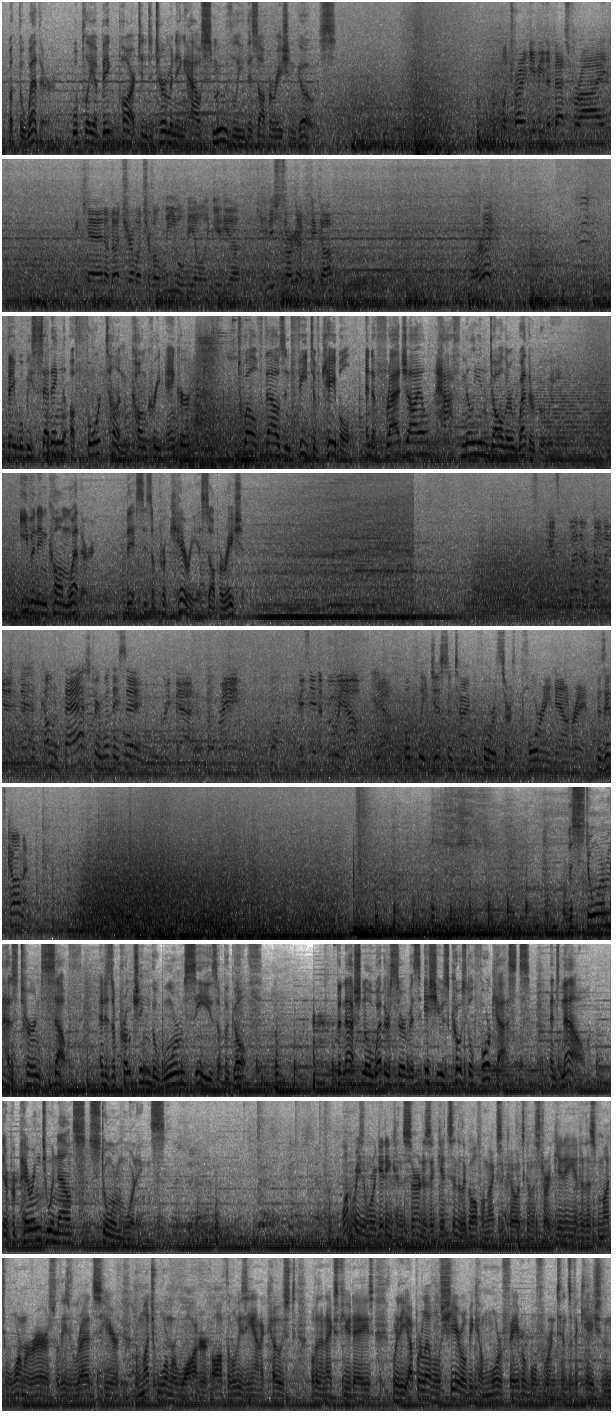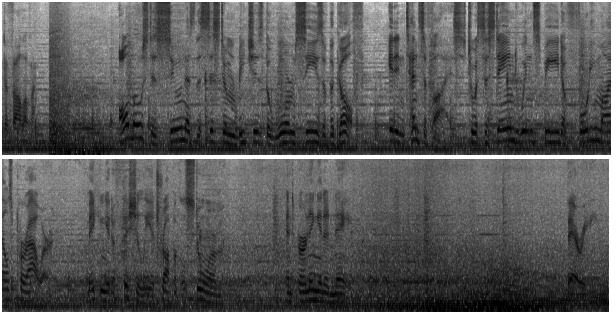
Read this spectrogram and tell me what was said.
But the weather will play a big part in determining how smoothly this operation goes. We'll try to give you the best ride we can. I'm not sure how much of a lee we'll be able to give you. Conditions are going to pick up. All right. They will be setting a four ton concrete anchor, 12,000 feet of cable, and a fragile half million dollar weather buoy. Even in calm weather, this is a precarious operation. Coming fast, or what they say? Pretty fast. Rain. It's in the buoy out. Yeah, hopefully just in time before it starts pouring down rain, because it's coming. The storm has turned south and is approaching the warm seas of the Gulf. The National Weather Service issues coastal forecasts, and now they're preparing to announce storm warnings. One reason we're getting concerned is it gets into the Gulf of Mexico, it's going to start getting into this much warmer air. So these reds here are much warmer water off the Louisiana coast over the next few days, where the upper level shear will become more favorable for intensification and development. Almost as soon as the system reaches the warm seas of the Gulf, it intensifies to a sustained wind speed of 40 miles per hour, making it officially a tropical storm and earning it a name. Barry.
